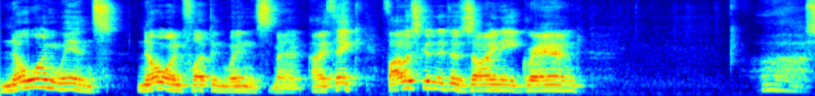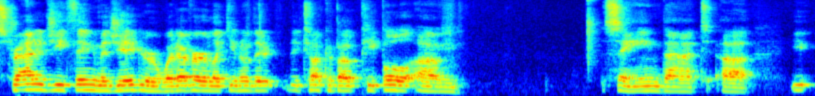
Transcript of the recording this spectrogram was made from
no one wins. No one flipping wins, man. I think if I was going to design a grand uh, strategy thing, majig or whatever, like, you know, they, they talk about people um, saying that uh, you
